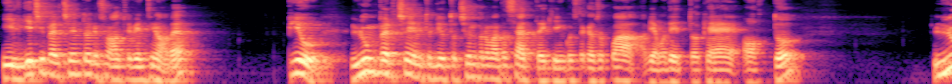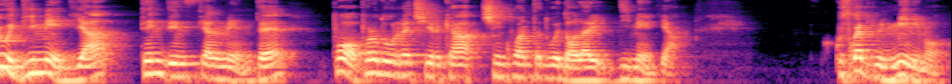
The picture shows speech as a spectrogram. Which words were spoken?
il 10% che sono altri 29, più l'1% di 897, che in questo caso qua abbiamo detto che è 8, lui di media tendenzialmente può produrre circa 52 dollari di media. Questo qua è proprio il minimo,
